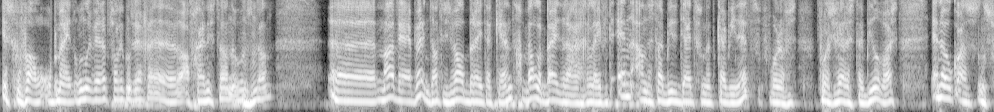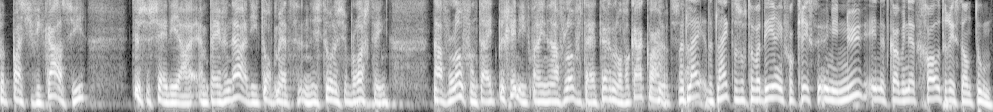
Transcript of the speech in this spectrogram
Is gevallen op mijn onderwerp, zal ik maar zeggen. Afghanistan, Oeristan. Mm -hmm. Uh, maar we hebben, en dat is wel breed erkend, wel een bijdrage geleverd. En aan de stabiliteit van het kabinet, voor, voor zover het stabiel was. En ook als een soort pacificatie tussen CDA en PvdA, die toch met een historische belasting na verloop van tijd, begin niet, maar na verloop van tijd tegenover elkaar kwamen. het, lijkt, het lijkt alsof de waardering voor ChristenUnie nu in het kabinet groter is dan toen.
